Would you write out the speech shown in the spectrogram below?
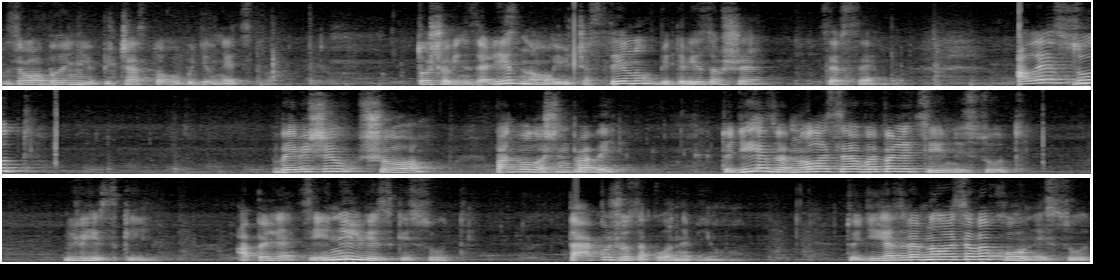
зроблені під час того будівництва. То, що він заліз на мою частину, відрізавши це все. Але суд вирішив, що пан Волошин правий. Тоді я звернулася в апеляційний суд Львівський. Апеляційний Львівський суд також узаконив йому. Тоді я звернулася в Верховний суд.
